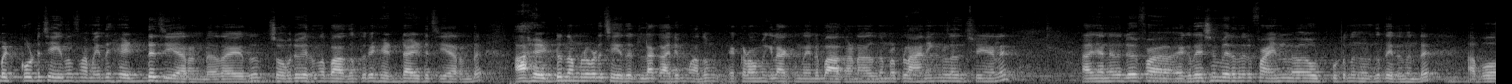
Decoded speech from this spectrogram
ബെഡ് കോട്ട് ചെയ്യുന്ന സമയത്ത് ഹെഡ് ചെയ്യാറുണ്ട്. അതായത് ചുമര് വരുന്ന ഭാഗത്ത് ഒരു ഹെഡായിട്ട് ചെയ്യാറുണ്ട്. ആ ഹെഡ് നമ്മളിവിടെ ചെയ്തിട്ടില്ല. കാര്യം അതും എക്കണോമിക്കലാക്കുന്നതിന്റെ ഭാഗമാണ്. അത് നമ്മൾ പ്ലാനിങ് ഉള്ളതെന്ന് വെച്ച് കഴിഞ്ഞാൽ ഞാനതിന്റെ ഏകദേശം വരുന്നൊരു ഫൈനൽ ഔട്ട്പുട്ട് നിങ്ങൾക്ക് തരുന്നുണ്ട്. അപ്പോൾ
